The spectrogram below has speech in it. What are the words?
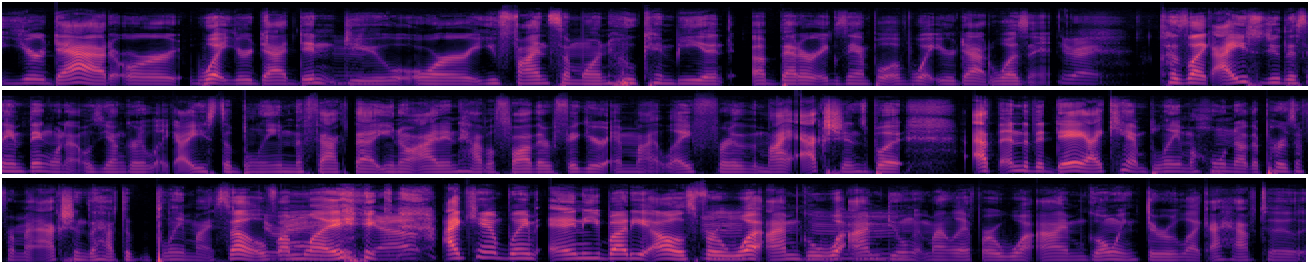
your dad or what your dad didn't Mhm. do or you find someone who can be a, a better example of what your dad wasn't right. Cause like I used to do the same thing when I was younger. Like I used to blame the fact that you know I didn't have a father figure in my life for the, my actions. But at the end of the day, I can't blame a whole nother person for my actions. I have to blame myself. You're I'm like, Yep. I can't blame anybody else for what I'm go- what I'm Mhm. doing in my life or what I'm going through. Like I have to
